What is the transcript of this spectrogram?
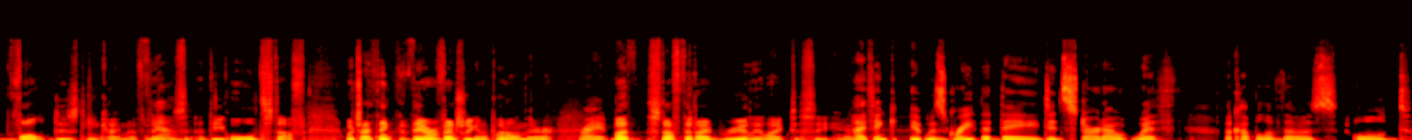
vault Disney kind of things, uh, the old stuff, which I think that they are eventually going to put on there, Right. but stuff that I'd really like to see. And I think it was great that they did start out with a couple of those old.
